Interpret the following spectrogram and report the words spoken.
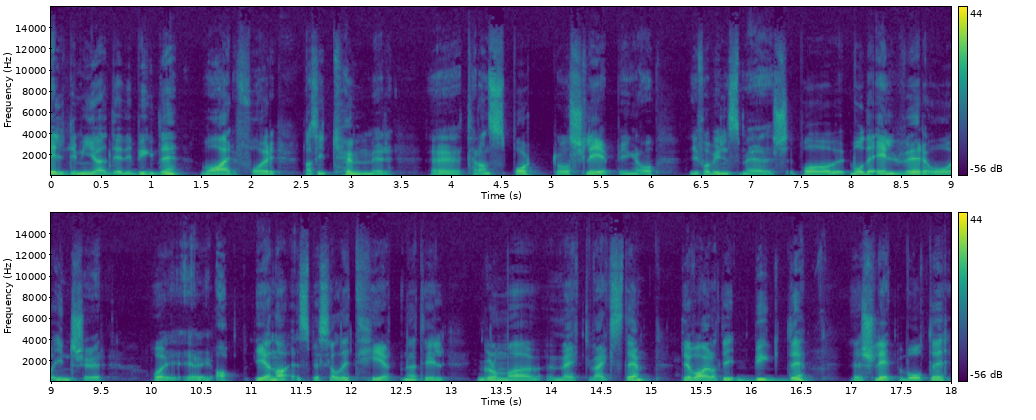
veldig mye av det de bygde, var for la oss si, tømmertransport og sleping og i forbindelse med på både elver og innsjøer. Og eh, en av spesialitetene til Glomma verksted, det var at de bygde eh, slepebåter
